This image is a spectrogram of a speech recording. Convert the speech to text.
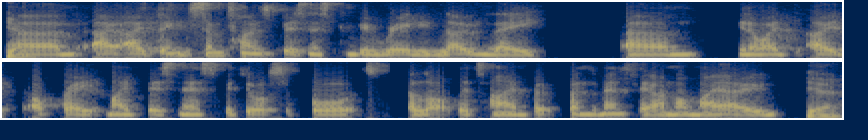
Yeah. Um, I, I think sometimes business can be really lonely. Um, you know, I, I operate my business with your support a lot of the time, but fundamentally I'm on my own. Yeah.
